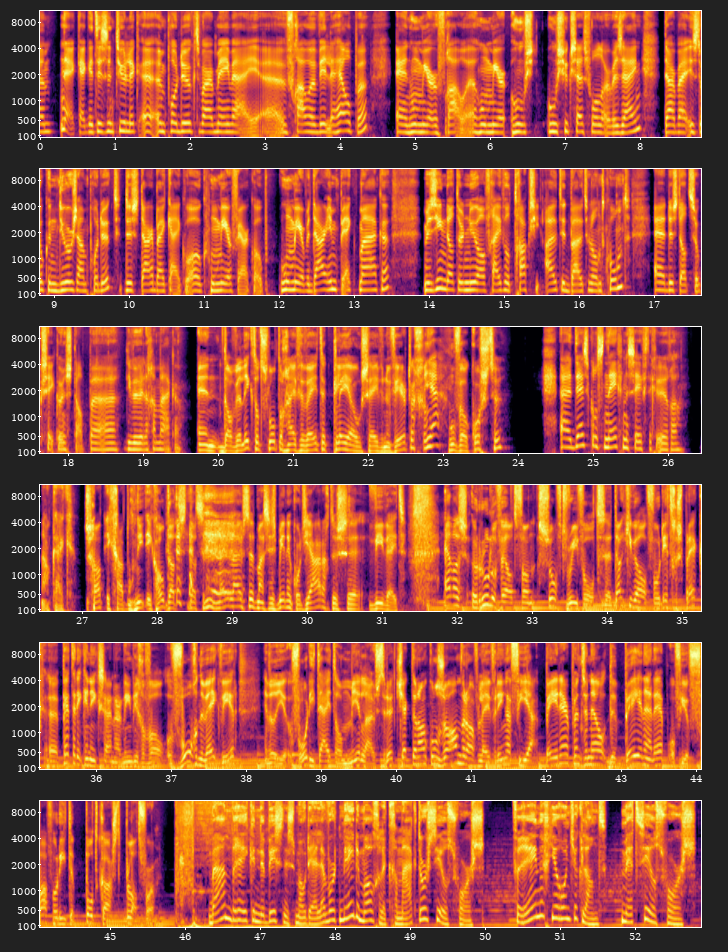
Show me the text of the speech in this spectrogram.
uh, nee, kijk, het is natuurlijk uh, een product waarmee wij uh, vrouwen willen helpen. En hoe meer vrouwen, hoe, meer, hoe, hoe succesvoller we zijn. Daarbij is het ook een duurzaam product. Dus daarbij kijken we ook hoe meer verkoop, hoe meer we daar impact maken. We zien dat er nu al vrij veel tractie uit het buitenland komt. Uh, dus dat is ook zeker een stap uh, die we willen gaan maken. En dan wil ik tot slot nog even weten, Cleo 47, ja. hoeveel kost ze? Uh, deze kost 79 euro. Nou kijk, schat, ik ga het nog niet. Ik hoop dat, dat ze niet meeluistert, maar ze is binnenkort jarig, dus uh, wie weet. Alice Roeleveld van Soft Revolt, uh, dankjewel voor dit gesprek. Uh, Patrick en ik zijn er in ieder geval volgende week weer. En wil je voor die tijd al meer luisteren? Check dan ook onze andere afleveringen via bnr.nl, de BNR-app of je favoriete podcastplatform. Baanbrekende businessmodellen wordt mede mogelijk gemaakt door Salesforce. Verenig je rond je klant met Salesforce.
